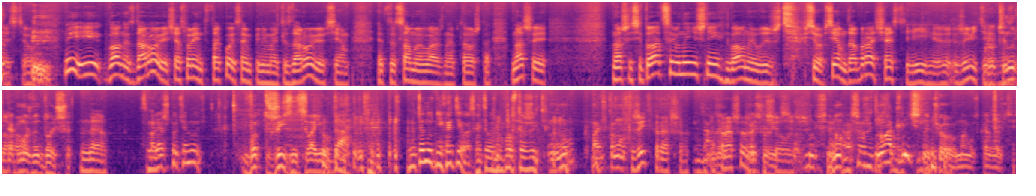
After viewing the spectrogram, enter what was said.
счастье. Ну и, и главное, здоровье. Сейчас время-то такое, сами понимаете, здоровье всем. Это самое важное, потому что в нашей ситуации в нынешней главное выжить. Все, всем добра, счастья и э, живите. Протянуть как можно дольше. Да. Смотря что тянуть. Вот жизнь свою. Да. Ну, тянуть не хотелось. Хотелось бы просто жить. Ну, поэтому... Жить хорошо. Да. Ну, да, хорошо, жить еще лучше. Ну. Ну, Хорошо жить ну, отлично, что могу сказать.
